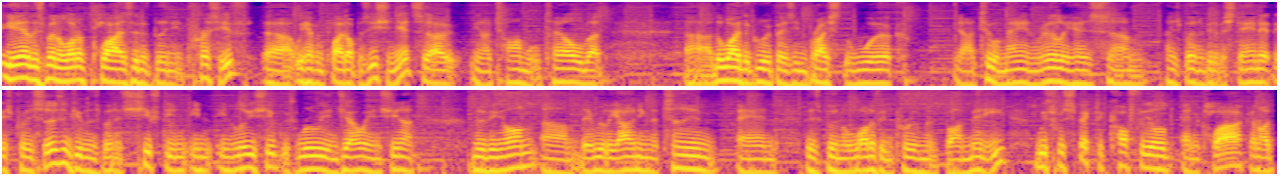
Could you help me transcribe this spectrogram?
yeah, there's been a lot of players that have been impressive. Uh, we haven't played opposition yet, so you know time will tell. But uh, the way the group has embraced the work you know, to a man really has um, has been a bit of a standout this pre-season. Given there's been a shift in, in, in leadership with Rui and Joey and Shinner moving on, um, they're really owning the team, and there's been a lot of improvement by many. With respect to Coffield and Clark, and I'd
